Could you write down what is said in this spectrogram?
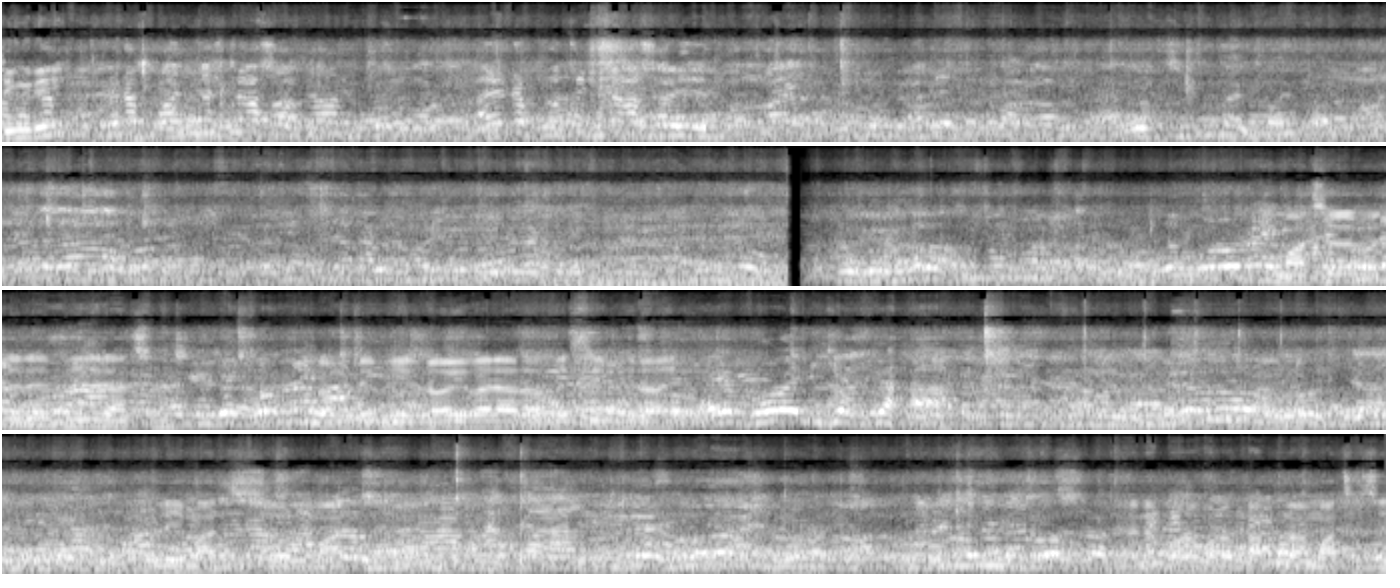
চিংড়ি। মাছের বাজারে ভিড় আছে। মোটামুটি ভিড়। রবিবার আরও বেশি ভিড় হয়। পলি মাছ শোল মাছ। এখানে বড় বড় কাতলা মাছ আছে।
